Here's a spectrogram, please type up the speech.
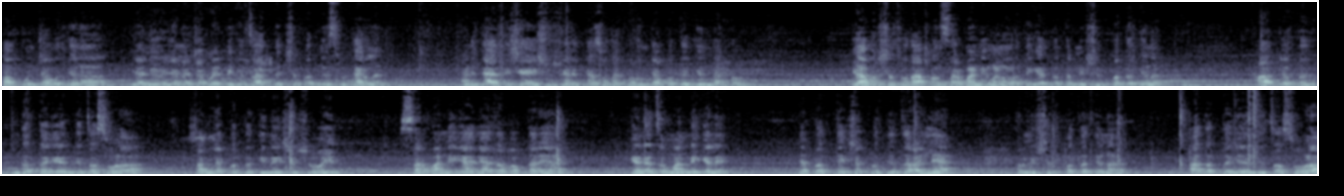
बापूंच्या वतीनं या नियोजनाच्या बैठकीचं अध्यक्षपद मी स्वीकारलं आणि ते अतिशय यशस्वीरित्या सुद्धा करून त्या पद्धतीने दाखवलं. या वर्षी सुद्धा आपण सर्वांनी मनावरती घेतलं तर निश्चित पद्धतीनं हा दत्त दत्त जयंतीचा सोहळा चांगल्या पद्धतीने यशस्वी होईल. सर्वांनी ज्या ज्या जबाबदाऱ्या घेण्याचं मान्य केलंय त्या प्रत्यक्ष कृतीत जर आणल्या तर निश्चित पद्धतीनं हा दत्त जयंतीचा सोहळा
